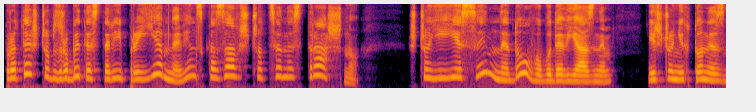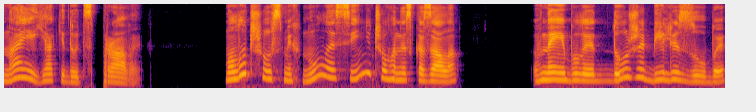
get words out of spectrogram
Про те, щоб зробити старій приємне, він сказав, що це не страшно, що її син недовго буде в'язнем і що ніхто не знає, як ідуть справи. Молодша усміхнулась і нічого не сказала. В неї були дуже білі зуби,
